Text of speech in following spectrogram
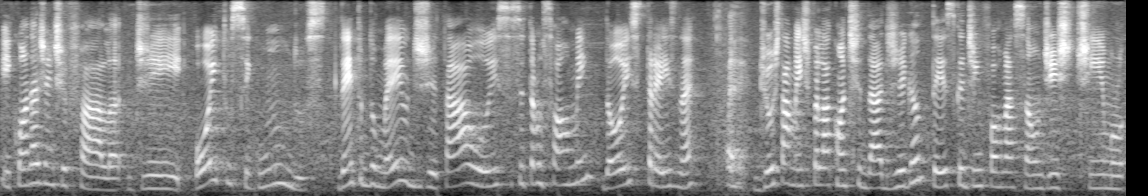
E quando a gente fala de 8 segundos, dentro do meio digital, isso se transforma em 2, 3, né? É. Justamente pela quantidade gigantesca de informação, de estímulo,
